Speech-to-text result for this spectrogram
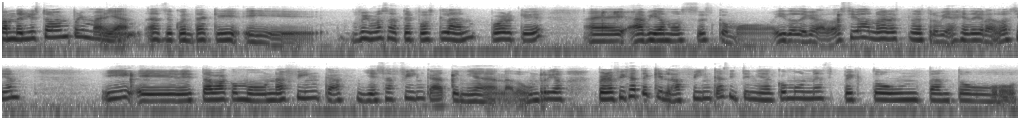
Cuando yo estaba en primaria, haz de cuenta que eh, fuimos a Tepoztlán porque eh, habíamos es como ido de graduación, no era nuestro viaje de graduación. Y eh, estaba como una finca, y esa finca tenía al lado un río. Pero fíjate que la finca sí tenía como un aspecto un tanto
